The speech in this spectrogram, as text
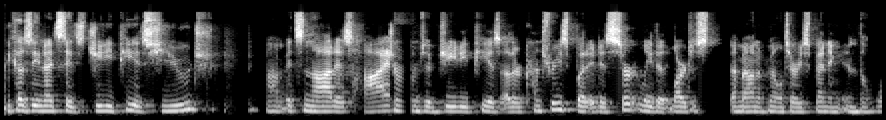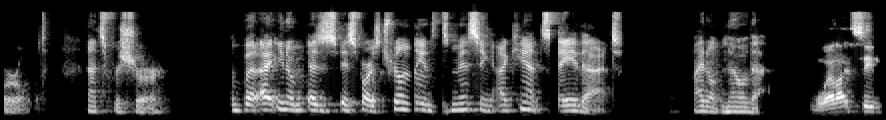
because the United States GDP is huge um, it's not as high in terms of GDP as other countries, but it is certainly the largest amount of military spending in the world. That's for sure. But I, you know, as as far as trillions missing, I can't say that. I don't know that. Well, I've seen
